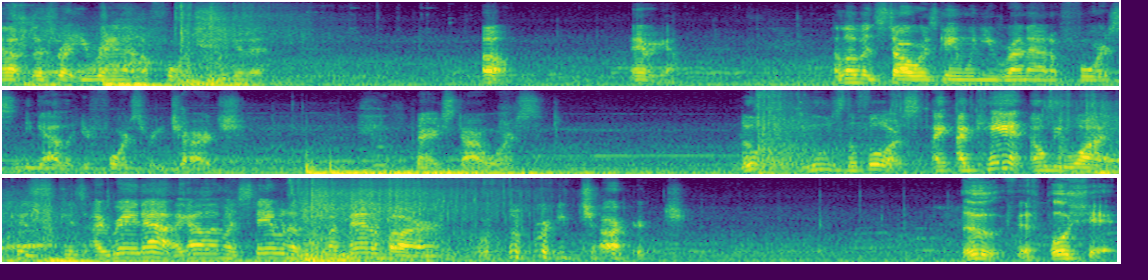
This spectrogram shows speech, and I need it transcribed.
Oh, that's right. You ran out of force. Look at that. Oh, there we go. I love in Star Wars game when you run out of force and you gotta let your force recharge. Very Star Wars. Luke, use the force. I, I can't, Obi-Wan, because cause I ran out. I gotta let my stamina, my mana bar recharge. Luke, that's bullshit.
